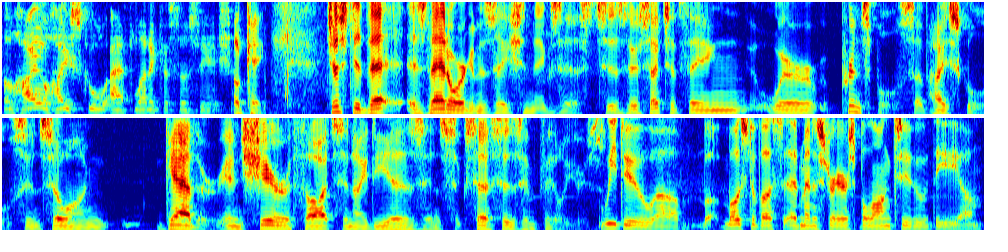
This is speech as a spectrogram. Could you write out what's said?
Ohio High School Athletic Association. Okay, just that as that organization exists, is there such a thing where principals of high schools and so on gather and share thoughts and ideas and successes and failures? We do. Uh, most of us administrators belong to the, um,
